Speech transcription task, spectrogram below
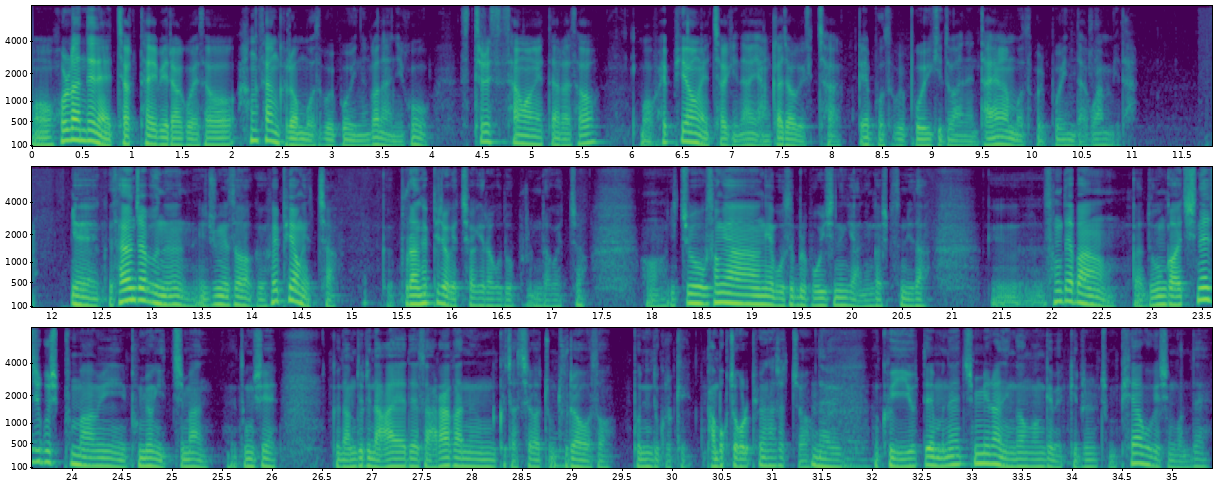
뭐 혼란된 애착 타입이라고 해서 항상 그런 모습을 보이는 건 아니고 스트레스 상황에 따라서 뭐 회피형 애착이나 양가적 애착의 모습을 보이기도 하는 다양한 모습을 보인다고 합니다. 예, 그 사연자분은 이 중에서 그 회피형 애착, 그 불안 회피적 애착이라고도 부른다고 했죠. 어, 이쪽 성향의 모습을 보이시는 게 아닌가 싶습니다. 그 상대방, 그러니까 누군가와 친해지고 싶은 마음이 분명히 있지만 동시에 그 남들이 나에 대해서 알아가는 그 자체가 좀 두려워서 본인도 그렇게 반복적으로 표현하셨죠. 네. 그 이유 때문에 친밀한 인간관계 맺기를 좀 피하고 계신 건데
